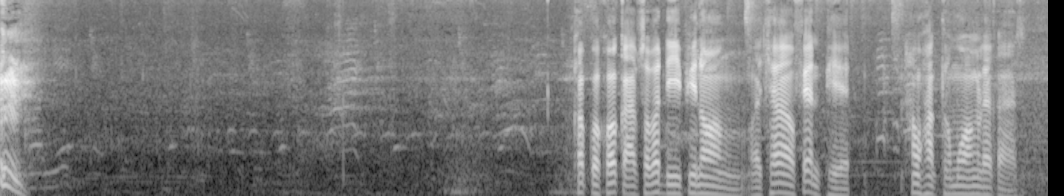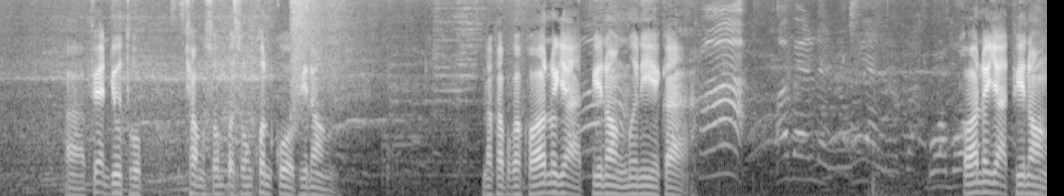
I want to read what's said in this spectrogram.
ครับก็ขอกราบสวัสดีพี่น้องชาวแฟนเพจเฮาหักทมองแล้วก็อ่าแฟน YouTube ช่องสมประสงค์คนโกพี่น้องนะครับก็ขออนุญาตพี่น้องมือนี้ก็ขออนุญาตพี่น้อง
